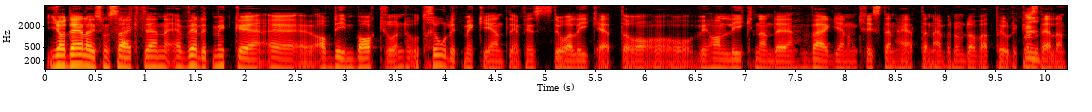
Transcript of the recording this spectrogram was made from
Jag delar ju som sagt en, väldigt mycket eh, av din bakgrund, otroligt mycket egentligen, finns stora likheter och, och, vi har en liknande väg genom kristenheten även om det har varit på olika mm. ställen.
